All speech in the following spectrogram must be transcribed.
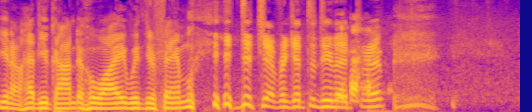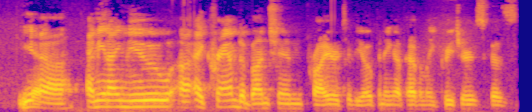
you know, have you gone to Hawaii with your family? Did you ever get to do that yeah. trip? Yeah, I mean, I knew uh, I crammed a bunch in prior to the opening of Heavenly Creatures because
